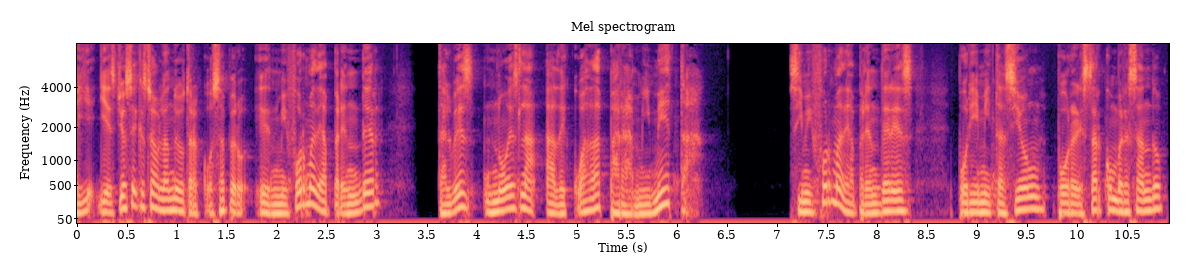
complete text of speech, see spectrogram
yo sé que estoy hablando de otra cosa, pero en mi forma de aprender tal vez no es la adecuada para mi meta. Si mi forma de aprender es por imitación, por estar conversando,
